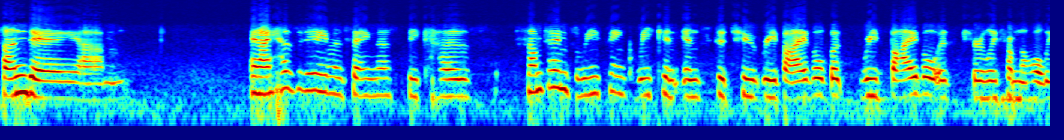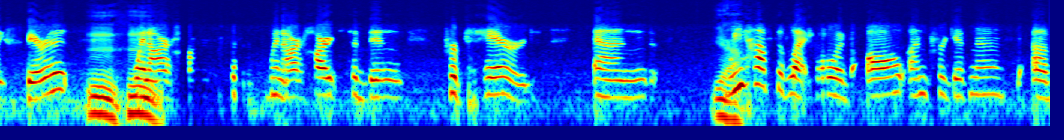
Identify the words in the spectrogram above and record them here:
Sunday, um, and I hesitate even saying this because sometimes we think we can institute revival, but revival is purely from the Holy Spirit mm-hmm. when our when our hearts have been prepared and yeah. we have to let go of all unforgiveness of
